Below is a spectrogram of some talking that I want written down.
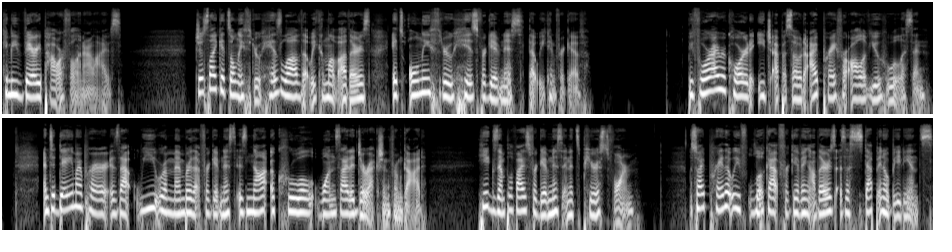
can be very powerful in our lives. Just like it's only through His love that we can love others, it's only through His forgiveness that we can forgive. Before I record each episode, I pray for all of you who will listen. And today, my prayer is that we remember that forgiveness is not a cruel, one sided direction from God. He exemplifies forgiveness in its purest form. So I pray that we look at forgiving others as a step in obedience,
